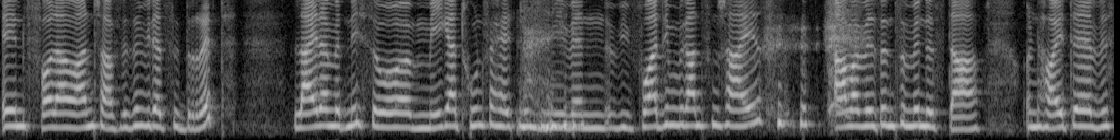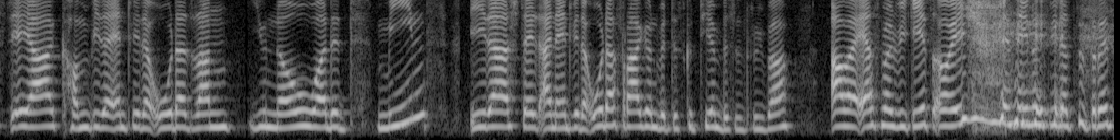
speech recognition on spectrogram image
In voller Mannschaft. Wir sind wieder zu dritt. Leider mit nicht so mega Tonverhältnissen wie wenn wie vor dem ganzen Scheiß, aber wir sind zumindest da. Und heute wisst ihr ja, kommt wieder entweder oder dran. You know what it means. Jeder stellt eine entweder oder Frage und wir diskutieren ein bisschen drüber. Aber erstmal, wie geht's euch? Wir sehen uns wieder zu dritt.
